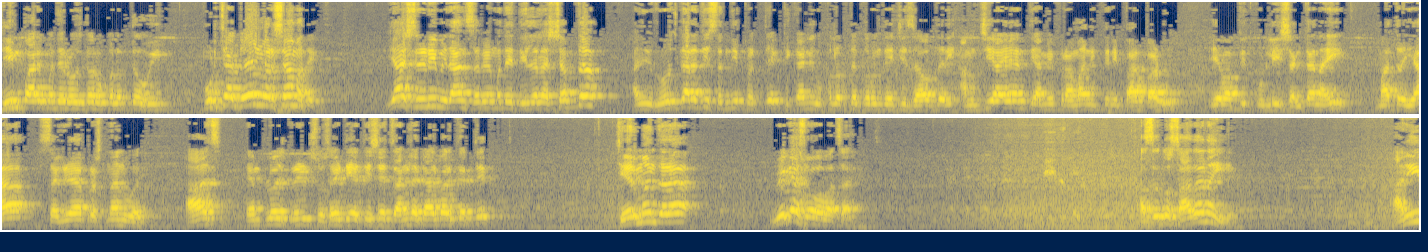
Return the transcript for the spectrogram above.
थीम पार्कमध्ये रोजगार उपलब्ध होईल. पुढच्या दोन वर्षामध्ये या शिर्डी विधानसभेमध्ये दिलेला शब्द आणि रोजगाराची संधी प्रत्येक ठिकाणी उपलब्ध करून द्यायची जबाबदारी आमची आहे आणि ती आम्ही प्रामाणिकतेने पार पाडू. या बाबतीत कुठलीही शंका नाही. मात्र या सगळ्या प्रश्नांवर आज एम्प्लॉईज क्रेडिट सोसायटी अतिशय चांगला कारभार करते. चेअरमन जरा वेगळ्या स्वभावाचा आहे. असं तो साधा नाही आहे आणि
